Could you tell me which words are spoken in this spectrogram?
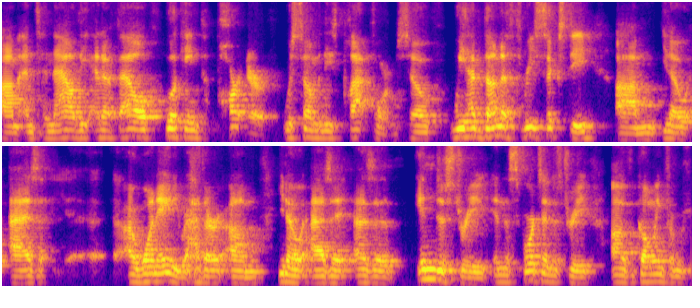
Um, and to now the NFL looking to partner with some of these platforms. So we have done a 360, um, you know, as a 180 rather um, you know as a as a industry in the sports industry of going from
